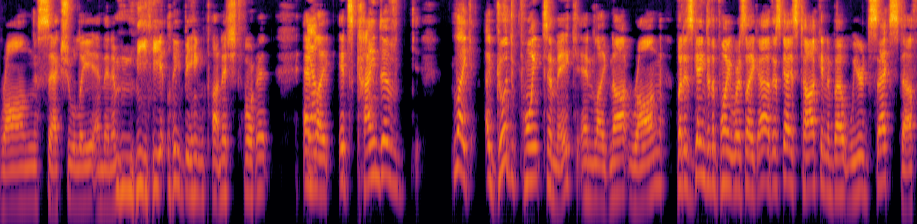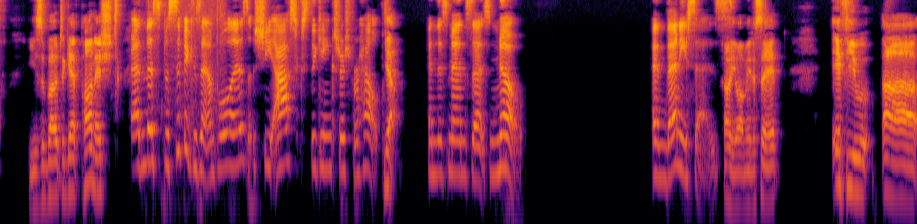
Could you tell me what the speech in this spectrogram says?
wrong sexually and then immediately being punished for it and Yep. like it's kind of like a good point to make and like not wrong but it's getting to the point where it's like oh this guy's talking about weird sex stuff he's about to get punished And the specific example is she asks the gangsters for help. Yeah. And this man says no. And then he says, Oh, you want me to say it? If you, uh.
